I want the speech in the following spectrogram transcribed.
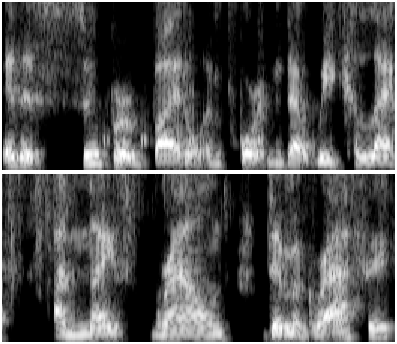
it is super vital important that we collect a nice round demographic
